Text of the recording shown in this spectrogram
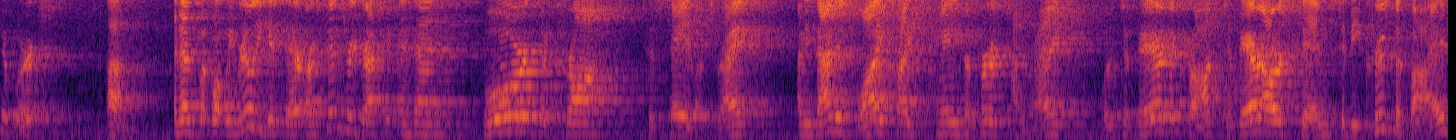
it works. Um, and then, but what we really get there are sins redressing and then bore the cross to save us, right? I mean, that is why Christ came the first time, right? Was to bear the cross, to bear our sins, to be crucified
